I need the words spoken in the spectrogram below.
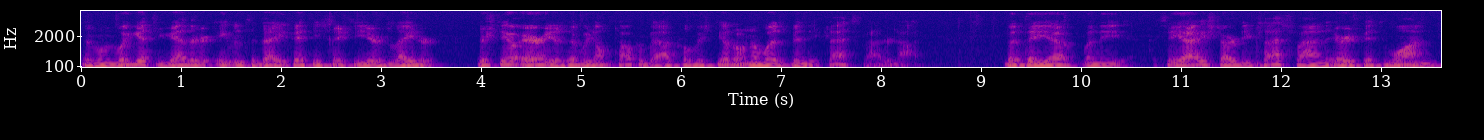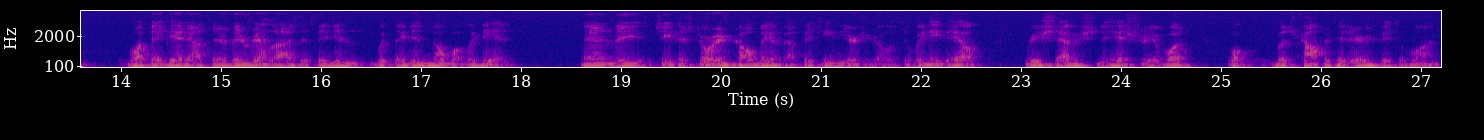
But when we get together, even today, 50, 60 years later, there's still areas that we don't talk about because we still don't know whether it's been declassified or not. But the uh, when the CIA started declassifying Area 51, what they did out there, they realized that they didn't they didn't know what we did. And the chief historian called me about 15 years ago and said, we need help reestablishing the history of what, what was at Area 51.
